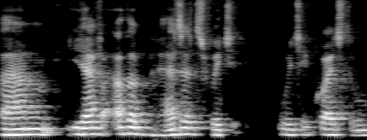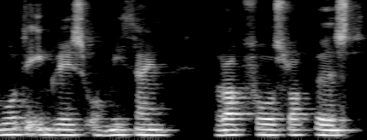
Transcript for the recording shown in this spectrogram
Um, you have other hazards which which equates to water ingress or methane, rock falls, rock burst,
